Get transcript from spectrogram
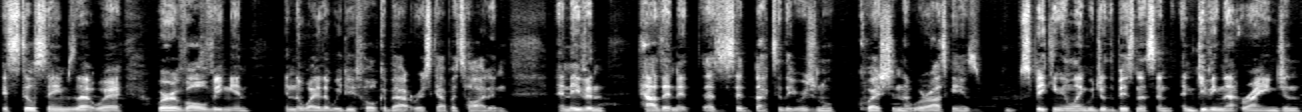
It still seems that we're, we're evolving in, in the way that we do talk about risk appetite and, and even how then it, as I said, back to the original question that we're asking is speaking the language of the business and, and giving that range. And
